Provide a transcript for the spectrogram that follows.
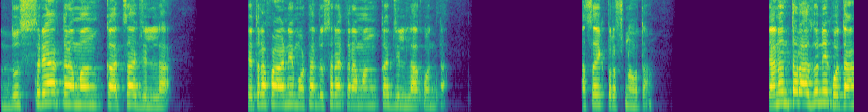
दुसऱ्या क्रमांकाचा जिल्हा. क्षेत्रफळाने मोठा दुसरा क्रमांक जिल्हा कोणता? असा एक प्रश्न होता. त्यानंतर अजून एक होता.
